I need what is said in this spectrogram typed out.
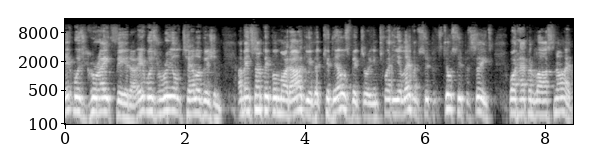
It was great theatre. It was real television. I mean, some people might argue that Cadel's victory in 2011 super, still supersedes what happened last night.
